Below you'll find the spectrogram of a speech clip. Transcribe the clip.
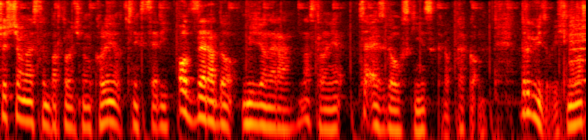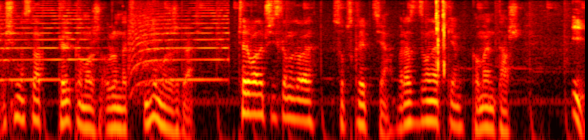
Cześć, ja jestem Bartolomeusz, mam kolejny odcinek serii Od zera do milionera na stronie csgoskins.com Drogi widzu, jeśli nie masz 18 lat, tylko możesz oglądać i nie możesz grać. Czerwony przycisk na dole, subskrypcja wraz z dzwoneczkiem, komentarz i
